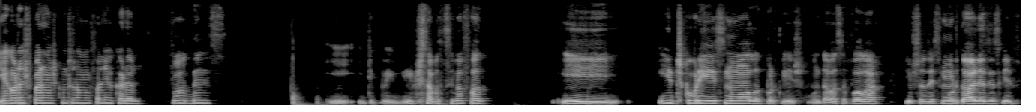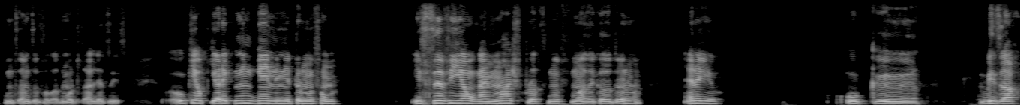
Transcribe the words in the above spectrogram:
E agora as pernas começaram a falhar, caralho. Foda-se e, e, tipo, e gostava de ser bafado. E, e descobri isso numa aula de português, onde estava-se a falar e o professor disse mortalhas e a seguir a falar de mortalhas e isso. o que é o pior é que ninguém na minha turma fuma. E se havia alguém mais próximo a fumar daquela turma, era eu. O que. bizarro.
